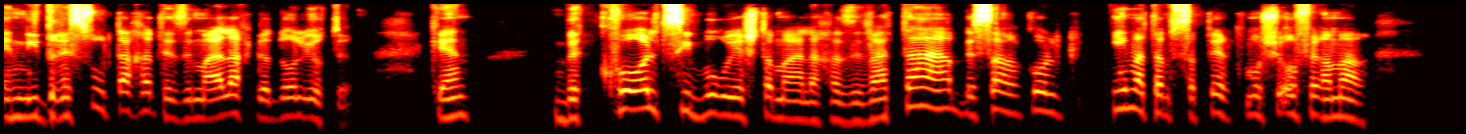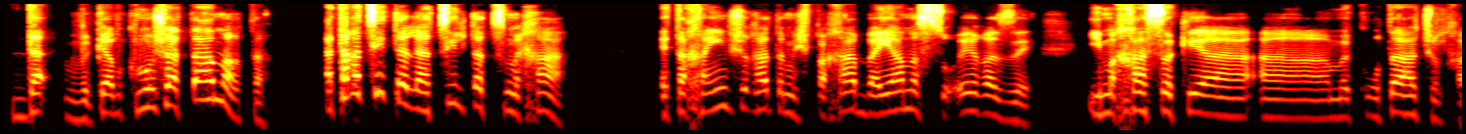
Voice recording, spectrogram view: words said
הם נדרסו תחת איזה מהלך גדול יותר, כן? בכל ציבור יש את המהלך הזה, ואתה בסך הכל, אם אתה מספר, כמו שעופר אמר, ד... וגם כמו שאתה אמרת, אתה רצית להציל את עצמך, את החיים שלך, את המשפחה בים הסוער הזה, עם החסקה המקורטעת שלך,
